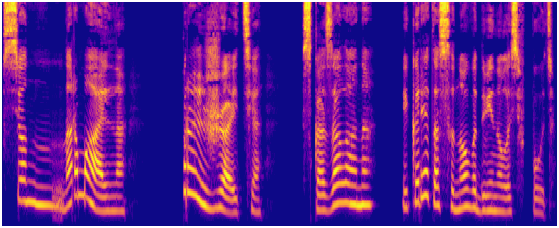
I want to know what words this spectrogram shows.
все нормально. Проезжайте», — сказала она, и карета снова двинулась в путь.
